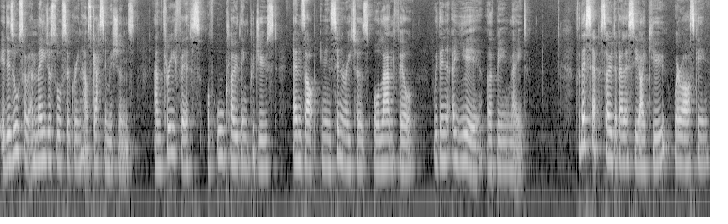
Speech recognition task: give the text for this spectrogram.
It is also a major source of greenhouse gas emissions, and three fifths of all clothing produced ends up in incinerators or landfill within a year of being made. For this episode of LSEIQ, we're asking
